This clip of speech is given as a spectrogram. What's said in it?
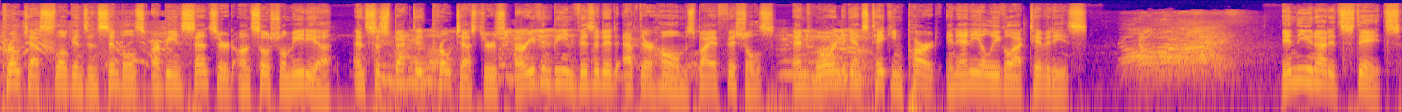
Protest slogans and symbols are being censored on social media. And suspected protesters are even being visited at their homes by officials and warned against taking part in any illegal activities. In the United States,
